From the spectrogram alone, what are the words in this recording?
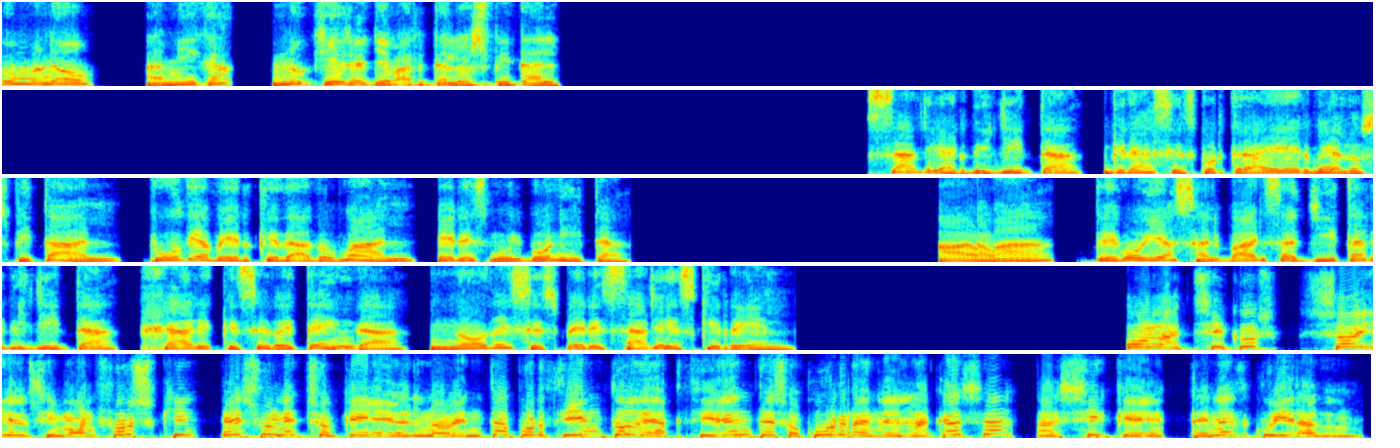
¿Cómo no, amiga? No quiero llevarte al hospital. Sally Ardillita, gracias por traerme al hospital, pude haber quedado mal, eres muy bonita. Ah, te voy a salvar Sayita Ardillita, Jare que se detenga, no desesperes Sally Esquirrel. Hola chicos, soy el Simón Fosky. Es un hecho que el 90% de accidentes ocurren en la casa, así que tened cuidado.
